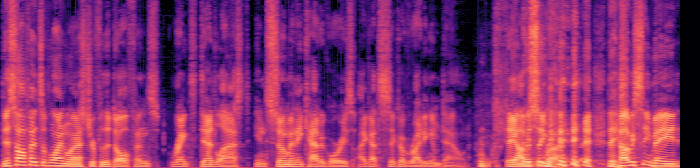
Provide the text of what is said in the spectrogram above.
this offensive line last year for the Dolphins ranked dead last in so many categories. I got sick of writing them down. They obviously made, they obviously made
